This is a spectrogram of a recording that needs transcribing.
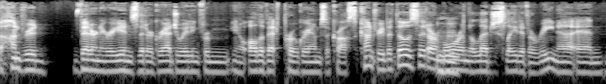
the hundred veterinarians that are graduating from you know all the vet programs across the country, but those that are mm-hmm. more in the legislative arena and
